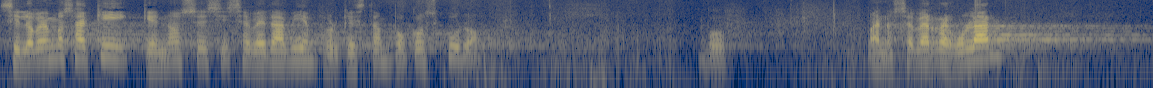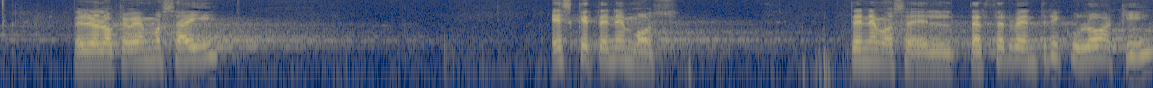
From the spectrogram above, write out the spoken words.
Si lo vemos aquí, que no sé si se verá bien porque está un poco oscuro, bueno, se ve regular, pero lo que vemos ahí es que tenemos, tenemos el tercer ventrículo aquí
